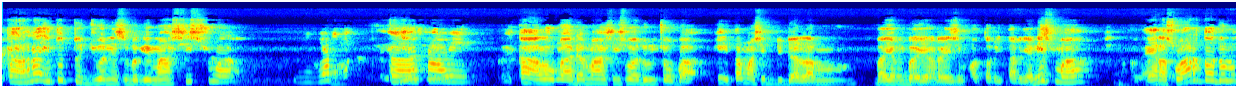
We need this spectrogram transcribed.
karena itu tujuannya sebagai mahasiswa. Iya, betul iya. sekali. Kalau nggak ada mahasiswa dulu coba, kita masih di dalam bayang-bayang rezim otoritarianisme era Soeharto dulu.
